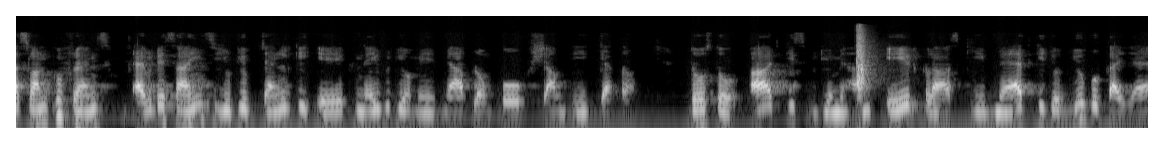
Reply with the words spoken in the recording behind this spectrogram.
असलम friends, everyday science YouTube channel की एक नई वीडियो में मैं आप लोगों को शामदी कहता हूँ। दोस्तों, आज की इस वीडियो में हम एट क्लास की मैथ की जो न्यू बुक आई है,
